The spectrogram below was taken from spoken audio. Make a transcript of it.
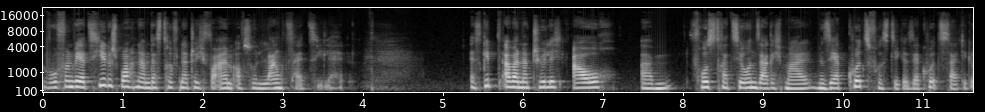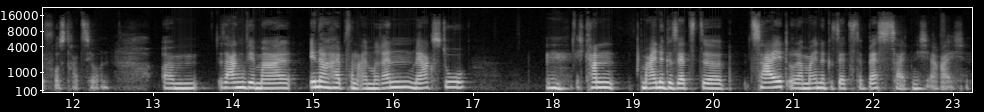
wovon wir jetzt hier gesprochen haben, das trifft natürlich vor allem auf so Langzeitziele hin. Es gibt aber natürlich auch ähm, Frustration, sage ich mal, eine sehr kurzfristige, sehr kurzzeitige Frustration. Ähm, sagen wir mal, innerhalb von einem Rennen merkst du, hm, ich kann meine gesetzte Zeit oder meine gesetzte Bestzeit nicht erreichen.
